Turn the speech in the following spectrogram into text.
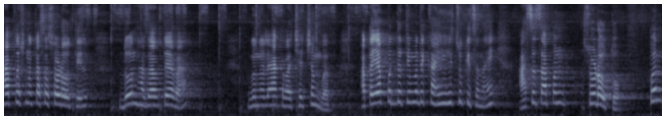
हा प्रश्न कसा सोडवतील? दोन हजार तेरा गुणले अकराशे शंभर. आता या पद्धतीमध्ये काहीही चुकीचं नाही. असंच आपण सोडवतो. पण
